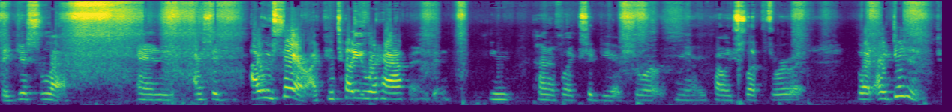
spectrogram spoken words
They just left. And I said, I was there. I can tell you what happened. And he kind of like said, yeah, sure. You know, you probably slept through it. But I didn't.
